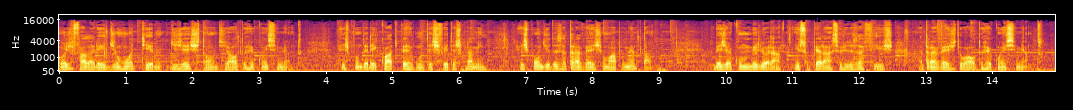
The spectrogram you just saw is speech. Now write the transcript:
Hoje falarei de um roteiro de gestão de auto-reconhecimento. Responderei quatro perguntas feitas para mim, respondidas através de um mapa mental. Veja como melhorar e superar seus desafios através do auto-reconhecimento.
